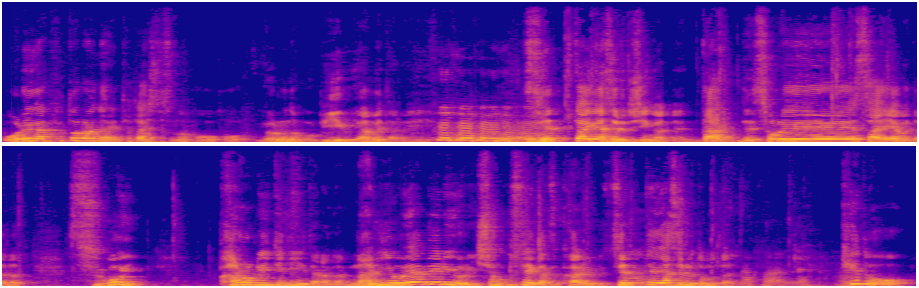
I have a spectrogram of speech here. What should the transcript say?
俺が太らない正しさの方法夜飲むビールやめたらいい。よ 絶対痩せる自信があったんやだってそれさえやめたらすごいカロリー的に言ったらな何をやめるより食生活変えるより絶対痩せると思ったん。や、だからねけど好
